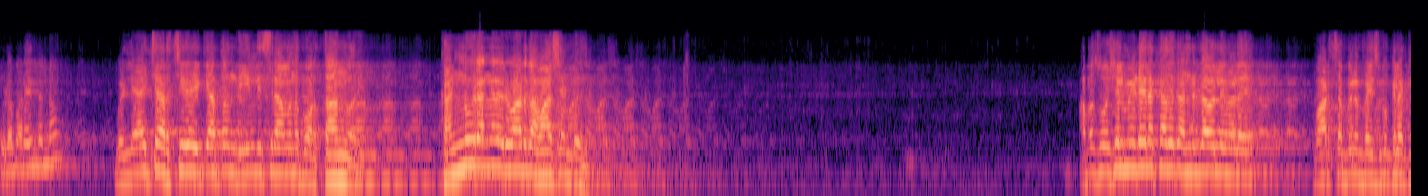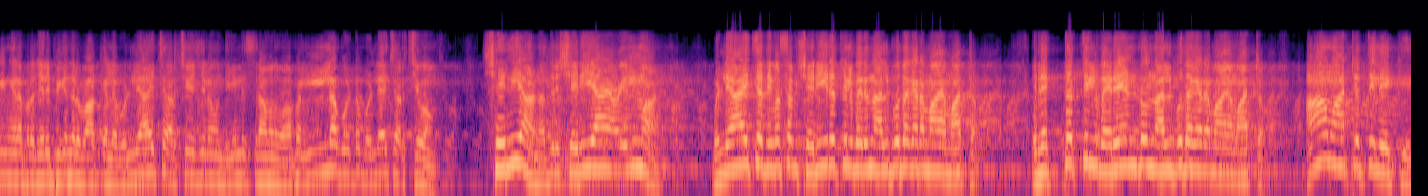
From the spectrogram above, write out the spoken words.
ഇവിടെ പറയില്ലല്ലോ. വെള്ളിയാഴ്ച ഇറച്ചി കഴിക്കാത്ത നീൽ ഇസ്ലാം എന്ന് പുറത്താന്ന് പറയും. കണ്ണൂർ അങ്ങനെ ഒരുപാട് തമാശ ഉണ്ട് അപ്പൊ സോഷ്യൽ മീഡിയയിലൊക്കെ അത് കണ്ടിട്ടാവില്ല നിങ്ങൾ? വാട്സപ്പിലും ഫേസ്ബുക്കിലൊക്കെ ഇങ്ങനെ പ്രചരിപ്പിക്കുന്ന ഒരു വാക്കല്ലേ? വെള്ളിയാഴ്ച ചർച്ച കഴിച്ചില്ല ദീൻ ഇസ്ലാം എന്ന് അപ്പൊ എല്ലാ വീട്ടും വെള്ളിയാഴ്ച ചർച്ച ചെയ്യും. ശരിയാണ് അതൊരു ശരിയായ ഇൽമാണ് വെള്ളിയാഴ്ച ദിവസം ശരീരത്തിൽ വരുന്ന അത്ഭുതകരമായ മാറ്റം. രക്തത്തിൽ വരേണ്ടുന്ന അത്ഭുതകരമായ മാറ്റം. ആ മാറ്റത്തിലേക്ക്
